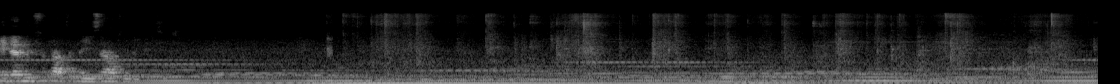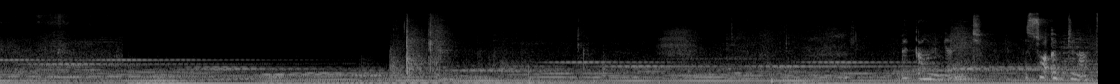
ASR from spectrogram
إذا من فتاه الميزات والبيتي በቃ አሁን እያለች እሷ እብድ ናት።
